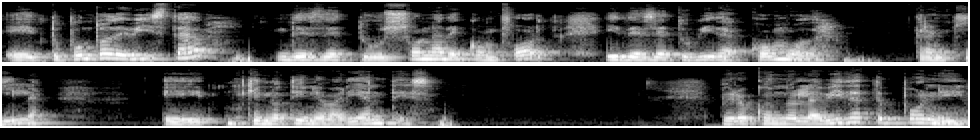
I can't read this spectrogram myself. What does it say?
eh, tu punto de vista desde tu zona de confort y desde tu vida cómoda, tranquila, eh, que no tiene variantes. Pero cuando la vida te pone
